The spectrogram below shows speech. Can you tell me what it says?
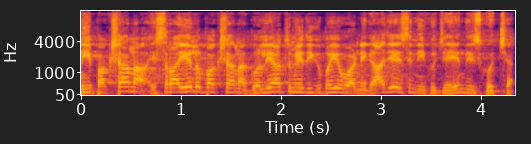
నీ పక్షాన ఇస్రాయేలు పక్షాన గొలియాతు మీదకి పోయి వాడిని గాజేసి నీకు జయం తీసుకొచ్చా?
